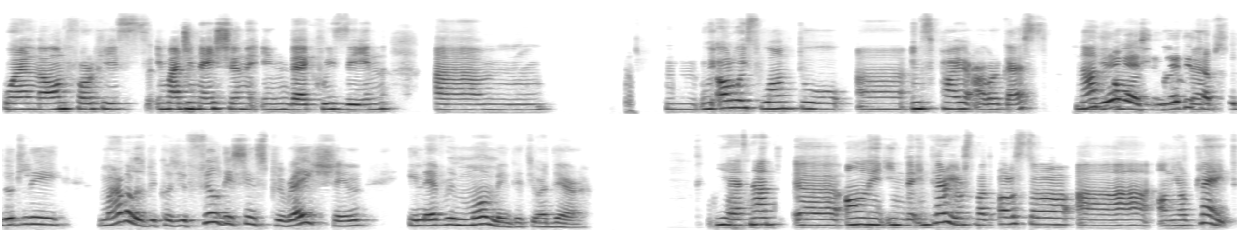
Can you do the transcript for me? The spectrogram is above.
well known for his imagination in the cuisine. Um, we always want to uh, inspire our guests not yes, and that is absolutely marvelous because you feel this inspiration in every moment that you are there. Yes, not uh, only in the interiors, but also uh, on your plate.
